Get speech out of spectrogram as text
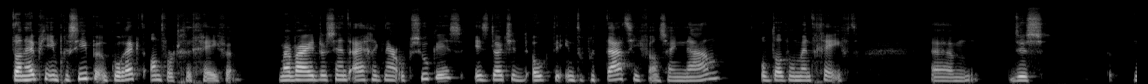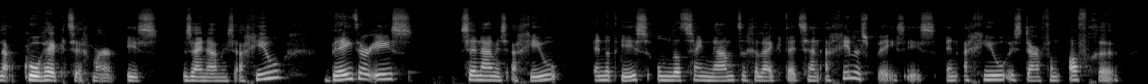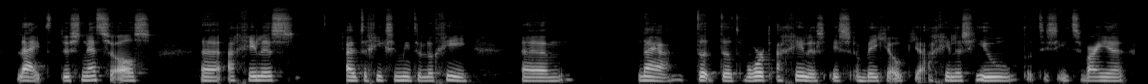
Dan heb je in principe een correct antwoord gegeven. Maar waar je docent eigenlijk naar op zoek is, is dat je ook de interpretatie van zijn naam op dat moment geeft. Um, dus, nou, correct zeg maar, is zijn naam is Agiel. Beter is zijn naam is Agiel. En dat is omdat zijn naam tegelijkertijd zijn Achillespees is. En Agiel is daarvan afgeleid. Dus net zoals uh, Achilles uit de Griekse mythologie. Um, nou ja, dat, dat woord Achilles is een beetje ook ja, Achilleshiel. Dat is iets waar je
